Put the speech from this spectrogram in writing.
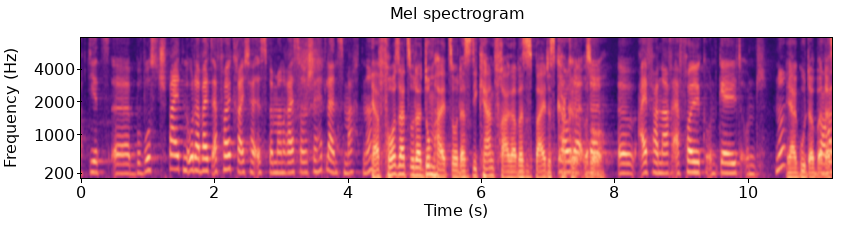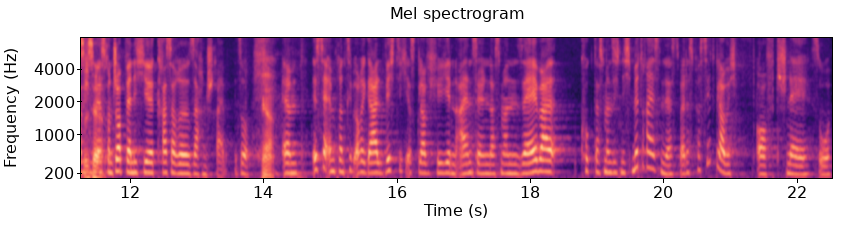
ob die jetzt äh, bewusst spalten oder weil es erfolgreicher ist, wenn man reißerische Headlines macht, ne? ja, Vorsatz oder Dummheit, so, das ist die Kernfrage, aber es ist beides Ja, Kacke. oder, so. oder äh, Eifer nach Erfolg und Geld und ne? Ja, gut, aber Warum das habe ich ist einen ja- besseren Job, wenn ich hier krassere Sachen schreibe. So. Ja. Ähm, ist ja im Prinzip auch egal. Wichtig ist, glaube ich, für jeden Einzelnen, dass man selber guckt, dass man sich nicht mitreißen lässt, weil das passiert, glaube ich, oft schnell so,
